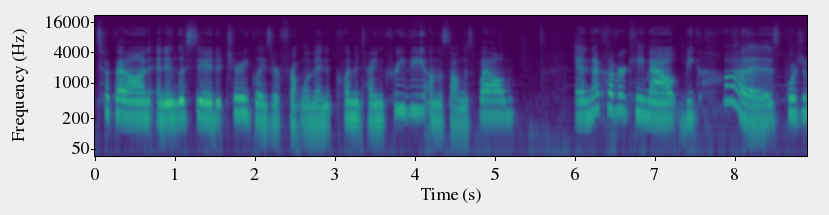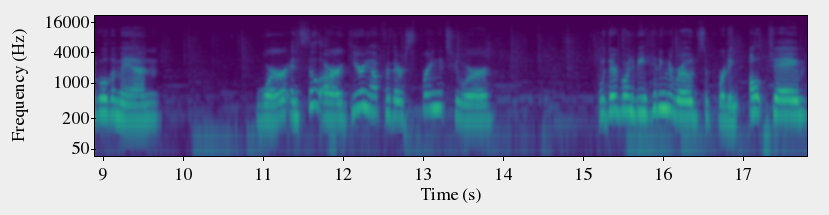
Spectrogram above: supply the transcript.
took that on and enlisted Cherry Glazerr frontwoman Clementine Creevy on the song as well. And that cover came out because Portugal the Man were and still are gearing up for their spring tour. They're going to be hitting the road supporting Alt J,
